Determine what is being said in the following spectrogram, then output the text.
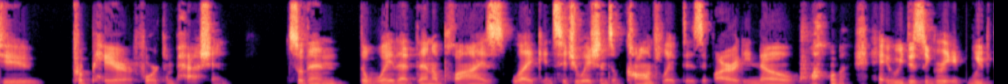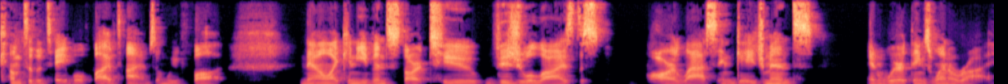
to prepare for compassion so then the way that then applies, like in situations of conflict, is if I already know, well, hey, we disagree. We've come to the table five times and we've fought. Now I can even start to visualize this, our last engagements and where things went awry.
